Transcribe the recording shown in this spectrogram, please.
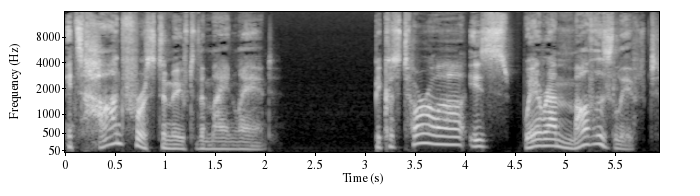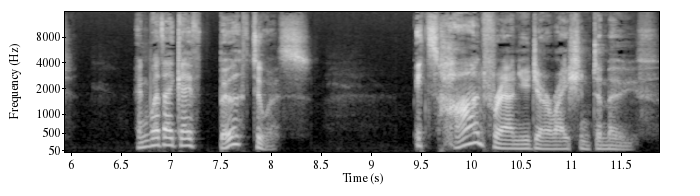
It's hard for us to move to the mainland because Tarawa is where our mothers lived and where they gave birth to us. It's hard for our new generation to move.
